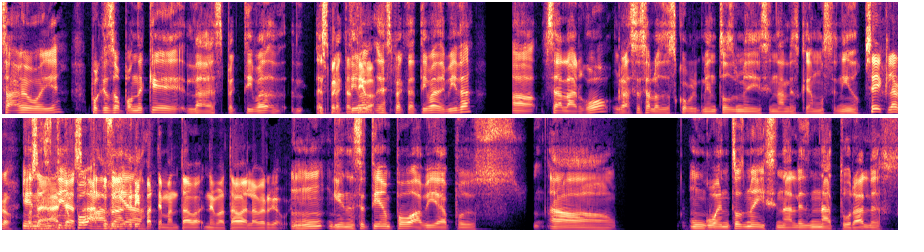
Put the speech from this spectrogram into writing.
sabe, güey? eh? Porque se supone que la expectativa, Expectativa. expectativa, expectativa de vida ah, se alargó gracias a los descubrimientos medicinales que hemos tenido. Sí, claro. Y o en sea, ese antes, tiempo antes una había- gripa te mataba, me mataba a la verga, güey. Y en ese tiempo había, pues, ah, ungüentos medicinales naturales.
